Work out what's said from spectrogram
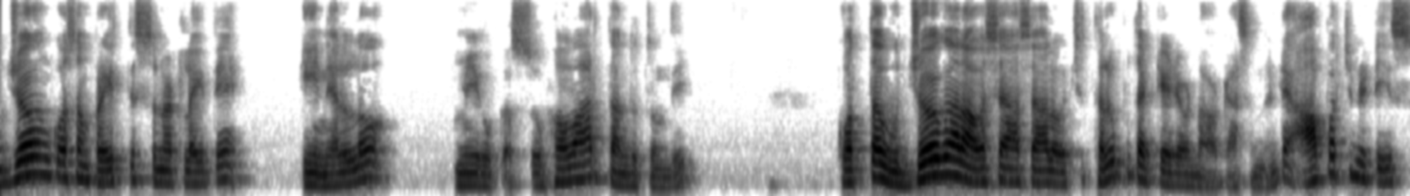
ఉద్యోగం కోసం ప్రయత్నిస్తున్నట్లయితే ఈ నెలలో మీకు ఒక శుభవార్త అందుతుంది. కొత్త ఉద్యోగాల అవకాశాలు వచ్చి తలుపు తట్టేటువంటి అవకాశం ఉంది. అంటే ఆపర్చునిటీస్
